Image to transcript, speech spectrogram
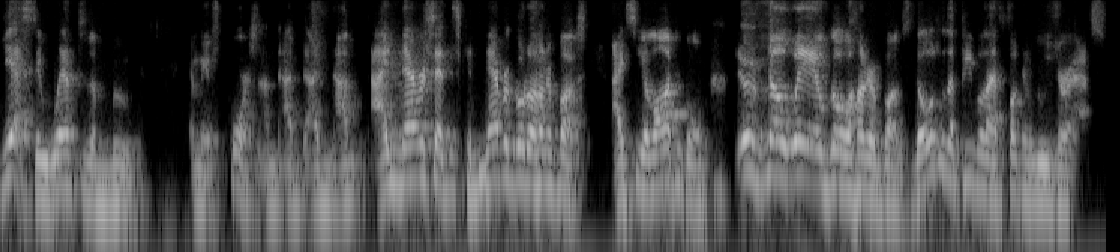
yes, they went up to the moon. I mean, of course, I'm, I, I, I never said this could never go to 100 bucks. I see a lot of people, there's no way it'll go 100 bucks. Those are the people that fucking lose their ass.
